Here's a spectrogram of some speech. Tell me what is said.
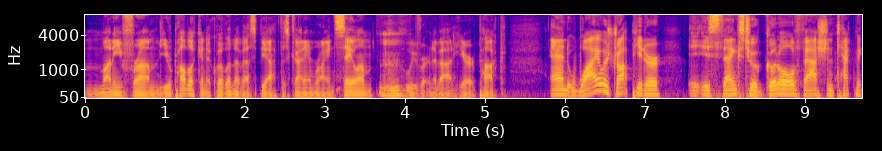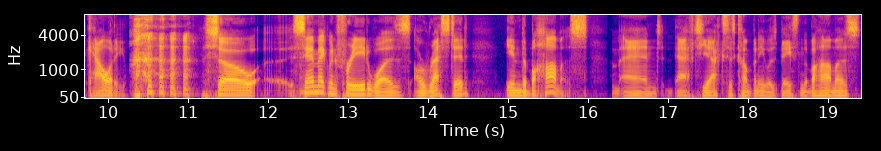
money from the Republican equivalent of SBF, this guy named Ryan Salame, mm-hmm. who we've written about here at Puck. And why it was dropped, Peter, is thanks to a good old fashioned technicality. so, uh, Sam Bankman Fried was arrested in the Bahamas, and FTX, his company, was based in the Bahamas.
